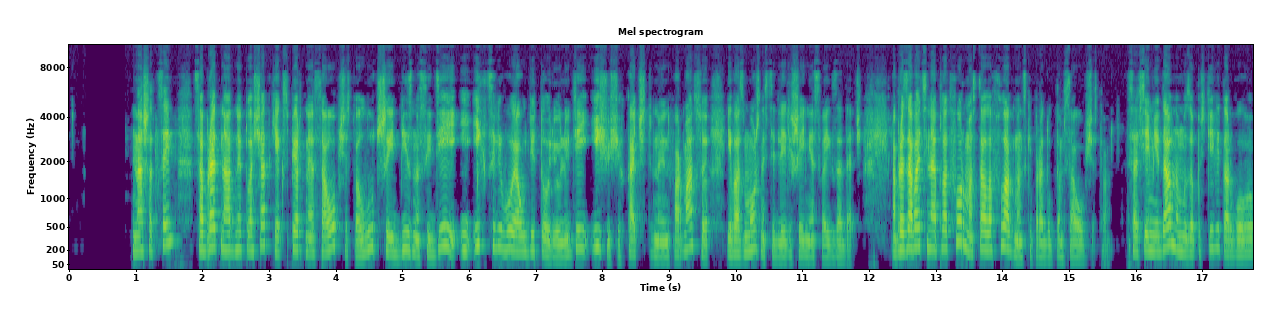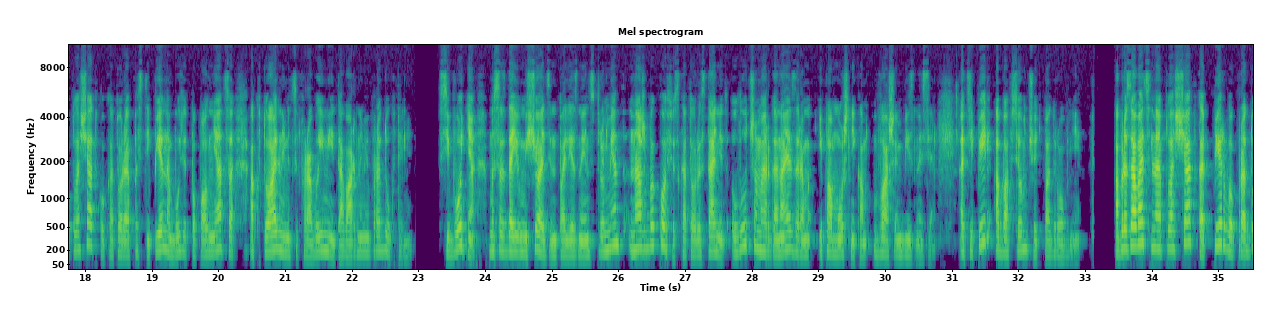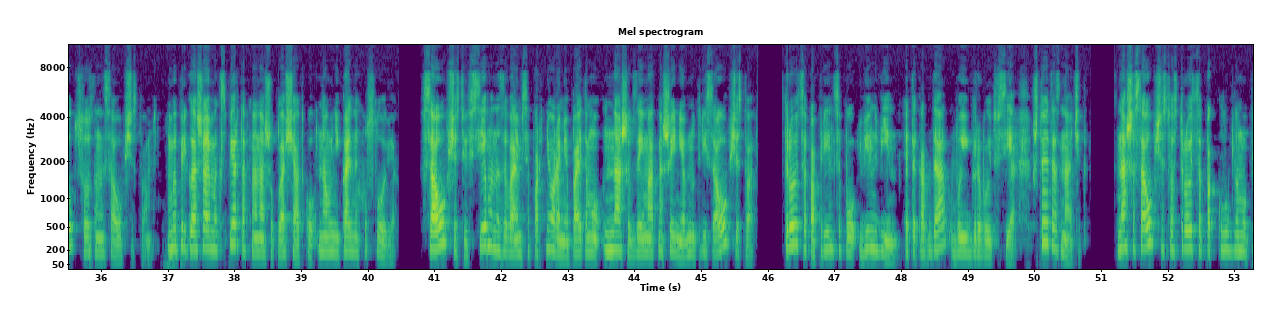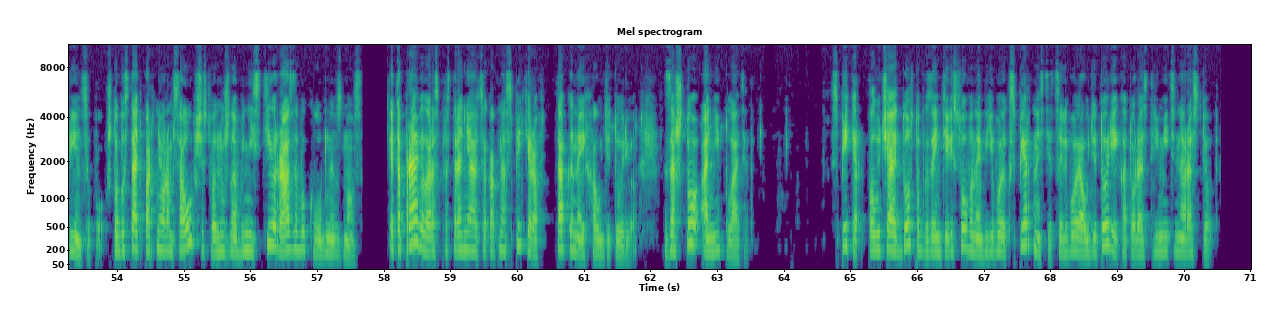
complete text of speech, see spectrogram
Наша цель – собрать на одной площадке экспертное сообщество, лучшие бизнес-идеи и их целевую аудиторию, людей, ищущих качественную информацию и возможности для решения своих задач. Образовательная платформа стала флагманским продуктом сообщества. Совсем недавно мы запустили торговую площадку, которая постепенно будет пополняться актуальными цифровыми и товарными продуктами. Сегодня мы создаем еще один полезный инструмент – наш бэк-офис, который станет лучшим органайзером и помощником в вашем бизнесе. А теперь обо всем чуть подробнее. Образовательная площадка – первый продукт, созданный сообществом. Мы приглашаем экспертов на нашу площадку на уникальных условиях. В сообществе все мы называемся партнерами, поэтому наши взаимоотношения внутри сообщества строятся по принципу вин-вин. Это когда выигрывают все. Что это значит? Наше сообщество строится по клубному принципу. Чтобы стать партнером сообщества, нужно внести разовый клубный взнос. Это правило распространяются как на спикеров, так и на их аудиторию, за что они платят. Спикер получает доступ к заинтересованной в его экспертности целевой аудитории, которая стремительно растет.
